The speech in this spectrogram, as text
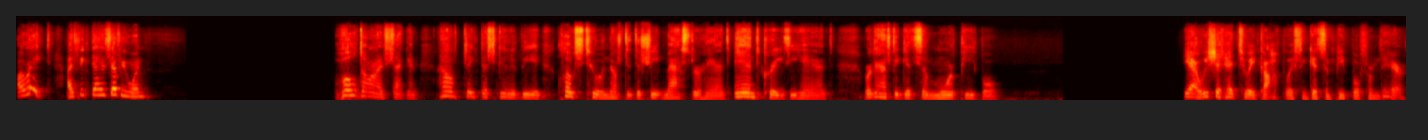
All right, I think that is everyone. Hold on a second. I don't think that's going to be close to enough to defeat Master Hand and Crazy Hand. We're going to have to get some more people. Yeah, we should head to Inkopolis and get some people from there.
